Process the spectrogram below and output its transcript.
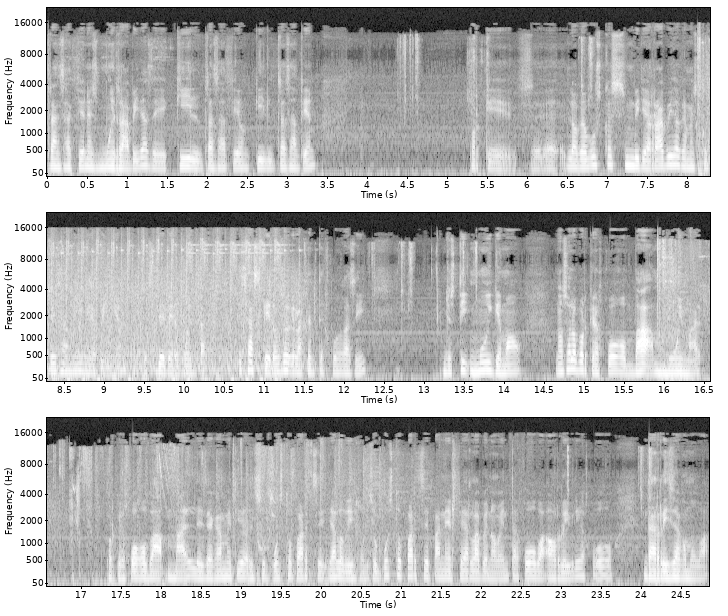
transacciones muy rápidas de kill, transacción, kill, transacción. Porque eh, lo que busco es un vídeo rápido que me escuchéis a mí mi opinión. Porque es de vergüenza. Es asqueroso que la gente juega así. Yo estoy muy quemado. No solo porque el juego va muy mal. Porque el juego va mal. Desde que han metido el supuesto parche. Ya lo dije. El supuesto parche para nerfear la P90. El juego va horrible. El juego da risa como va.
